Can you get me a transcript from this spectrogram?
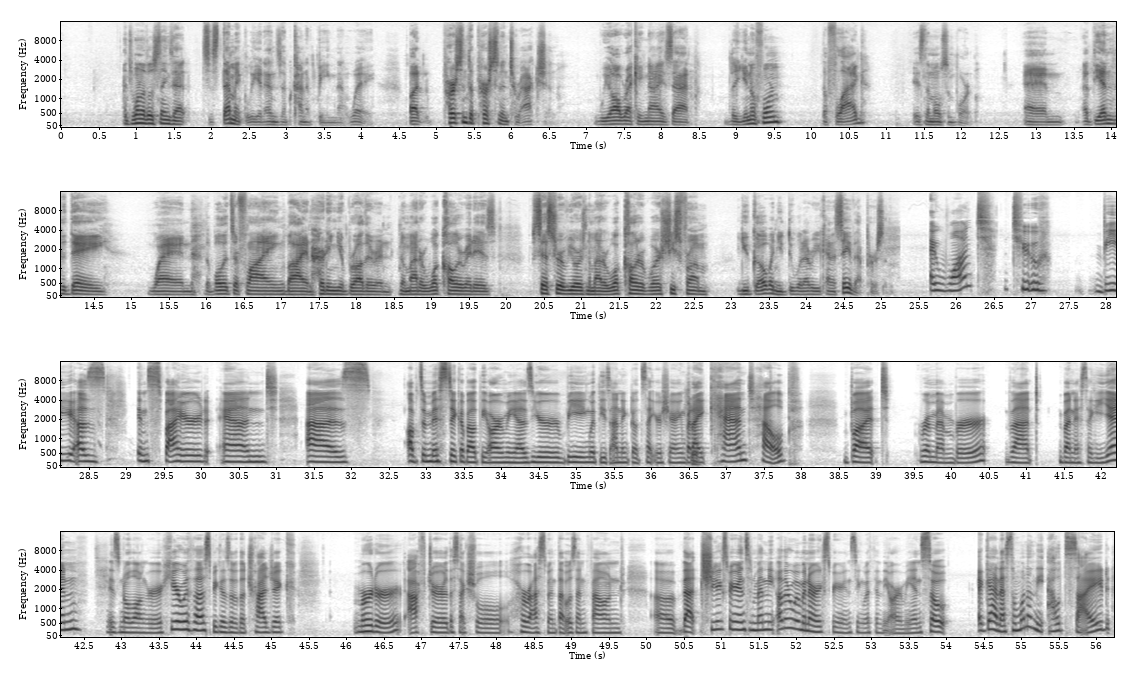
it's one of those things that systemically it ends up kind of being that way. But person to person interaction, we all recognize that the uniform, the flag, is the most important. And at the end of the day, when the bullets are flying by and hurting your brother, and no matter what color it is, sister of yours, no matter what color, where she's from, you go and you do whatever you can to save that person. I want to be as inspired and as optimistic about the army as you're being with these anecdotes that you're sharing, but Sure. I can't help but remember that Vanessa Guillen is no longer here with us because of the tragic murder after the sexual harassment that was then found uh, that she experienced and many other women are experiencing within the army. And so, again, as someone on the outside,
